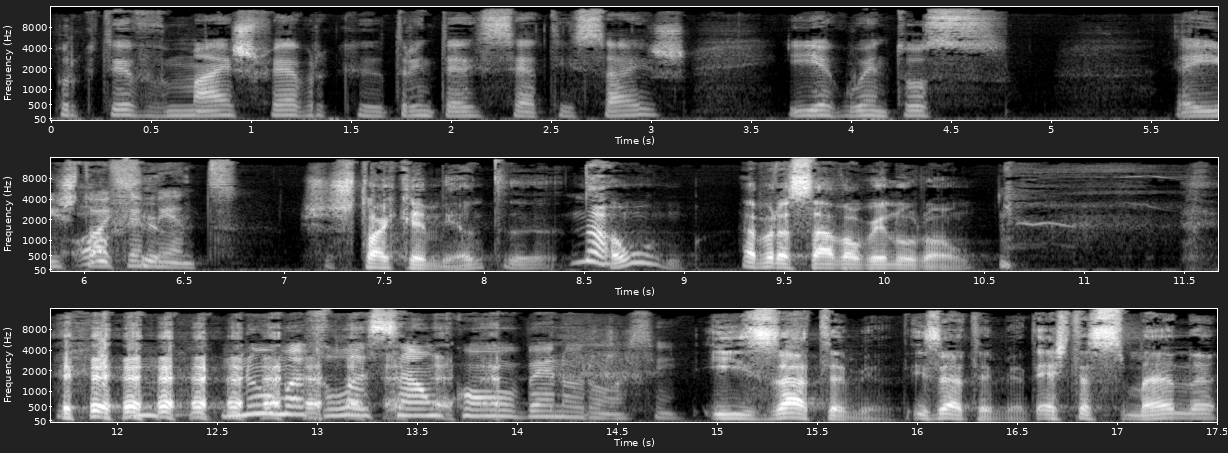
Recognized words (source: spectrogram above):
porque teve mais febre que 37,6 e aguentou-se aí estoicamente. Oh, estoicamente? Não. Abraçado ao Benuron. Numa relação com o Benuron, sim. Exatamente, exatamente. Esta semana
